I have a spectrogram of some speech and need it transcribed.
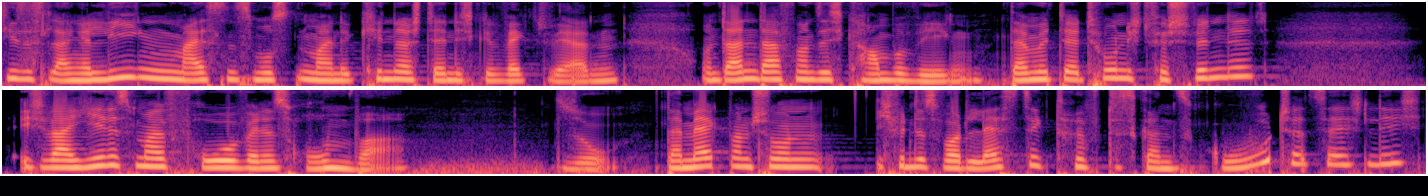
Dieses lange Liegen, meistens mussten meine Kinder ständig geweckt werden und dann darf man sich kaum bewegen. Damit der Ton nicht verschwindet, ich war jedes Mal froh, wenn es rum war. So, da merkt man schon, ich finde das Wort lästig trifft es ganz gut tatsächlich,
